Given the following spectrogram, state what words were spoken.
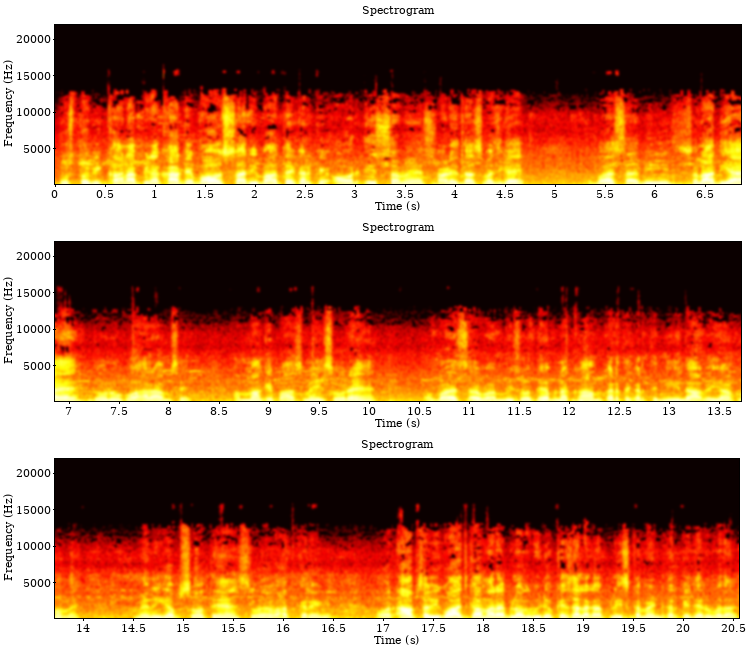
दोस्तों, अभी खाना पीना खा के बहुत सारी बातें करके और इस समय साढ़े दस बज गए। तो बस अभी सुला दिया है दोनों को आराम से। अम्मा के पास में ही सो रहे हैं। और बस अब हम भी सोते हैं, अपना काम करते करते नींद आ गई आँखों में। मैंने कि अब सोते हैं, सुबह बात करेंगे। और आप सभी को आज का हमारा ब्लॉग वीडियो कैसा लगा प्लीज़ कमेंट करके ज़रूर बताएँ।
